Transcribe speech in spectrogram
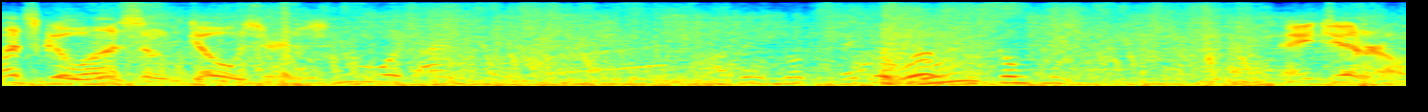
Let's go hunt some dozers. Hey, General,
